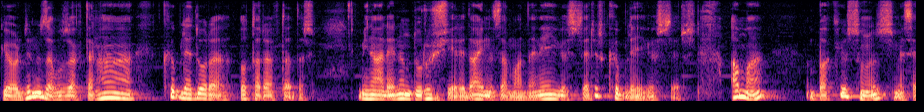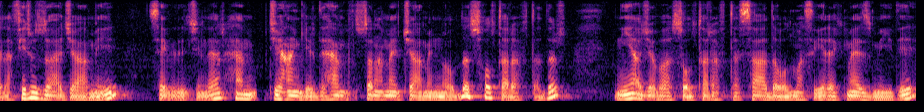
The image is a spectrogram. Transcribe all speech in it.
gördüğünüz zaman uzaktan ha kıble de o taraftadır. Minarenin duruş yeri de aynı zamanda neyi gösterir? Kıbleyi gösterir. Ama bakıyorsunuz mesela Firuza Camii sevgili dinleyiciler hem Cihangir'de hem Sultanahmet Camii'nin olduğu sol taraftadır. Niye acaba sol tarafta sağda olması gerekmez miydi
